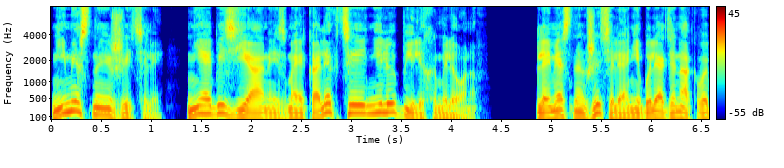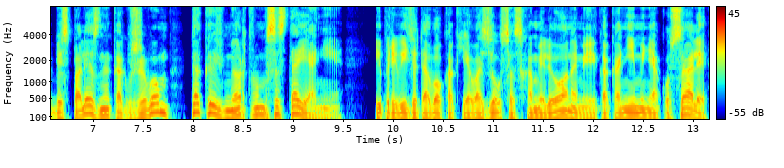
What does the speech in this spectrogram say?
Ни местные жители, ни обезьяны из моей коллекции не любили хамелеонов. Для местных жителей они были одинаково бесполезны как в живом, так и в мертвом состоянии, и при виде того, как я возился с хамелеонами и как они меня кусали,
